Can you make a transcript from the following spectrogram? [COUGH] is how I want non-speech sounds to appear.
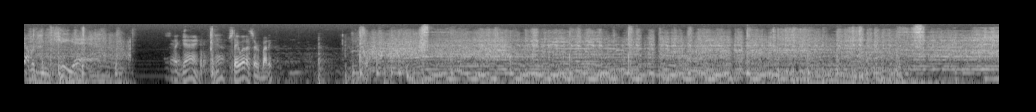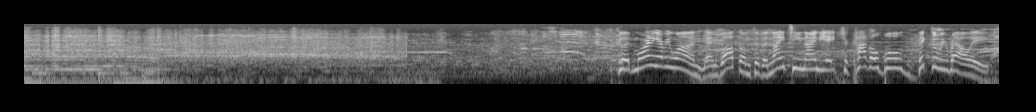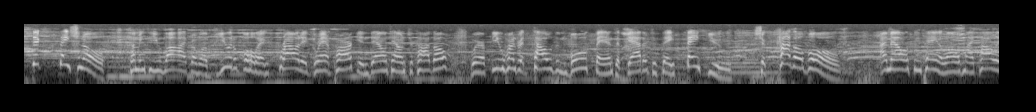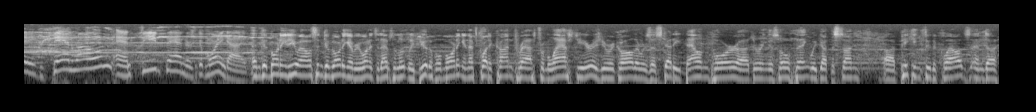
WGN. The gang. Yeah. Stay with us, everybody. Morning, everyone, and welcome to the 1998 Chicago Bulls Victory Rally. Sixational! Coming to you live from a beautiful and crowded Grant Park in downtown Chicago, where a few hundred thousand Bulls fans have gathered to say thank you, Chicago Bulls! I'm Allison Payne, along with my colleagues Dan Roan and Steve Sanders. Good morning, guys. And good morning to you, Allison. Good morning, everyone. It's an absolutely beautiful morning, and that's quite a contrast from last year. As you recall, there was a steady downpour uh, during this whole thing. We've got the sun uh, peeking through the clouds, and uh,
